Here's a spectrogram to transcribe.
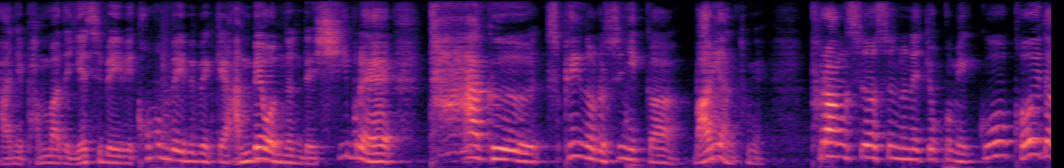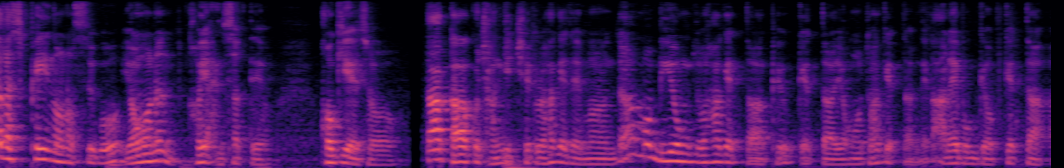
아니 밤마다 예스 베이비 커먼 베이비밖에 안 배웠는데 씨부레 다 그 스페인어를 쓰니까 말이 안 통해. 프랑스어 쓰는 애 조금 있고 거기다가 스페인어는 쓰고 영어는 거의 안 썼대요. 거기에서. 딱 가갖고 장기 치료를 하게 되면 나뭐 미용도 하겠다 배우겠다 영어도 하겠다 내가 안 해본 게 없겠다.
